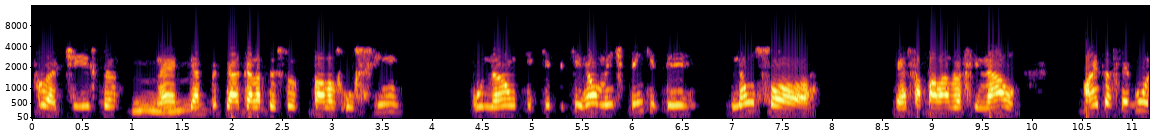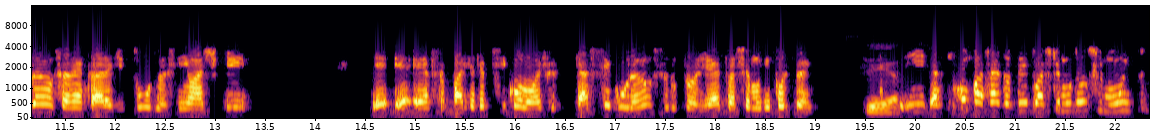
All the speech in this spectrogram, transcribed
pro artista, uhum. né? Que é, que é, aquela pessoa que fala o sim, o não, que, que, que realmente tem que ter não só essa palavra final, mas a segurança, né, cara, de tudo, assim, eu acho que é, é, essa parte até psicológica, da segurança do projeto, eu acho que é muito importante. Certo. E assim, com o passar do tempo, eu acho que mudou-se muito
